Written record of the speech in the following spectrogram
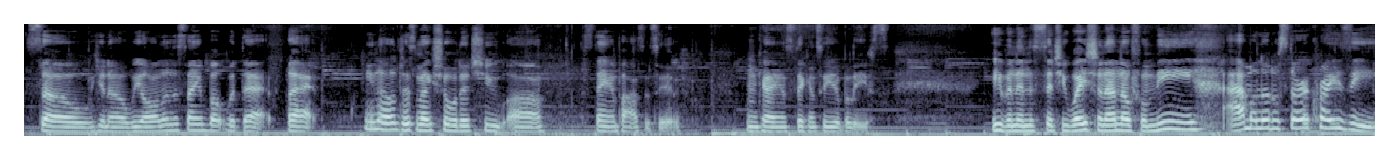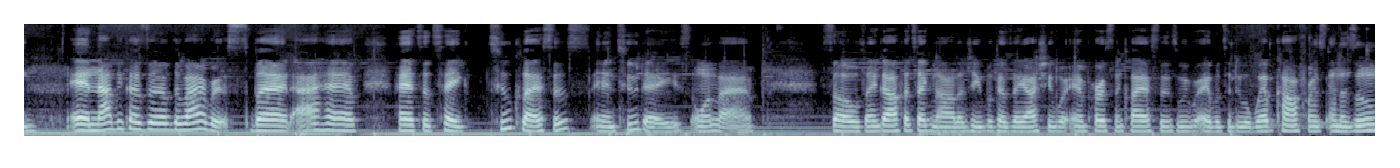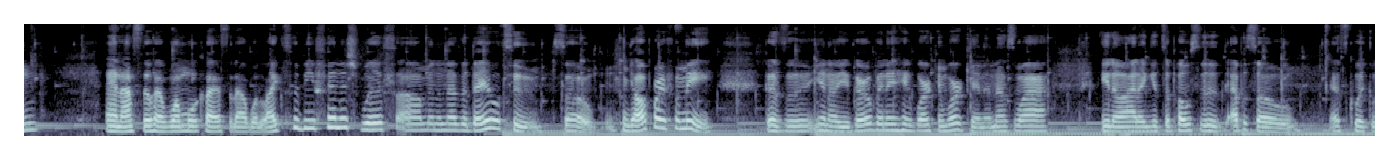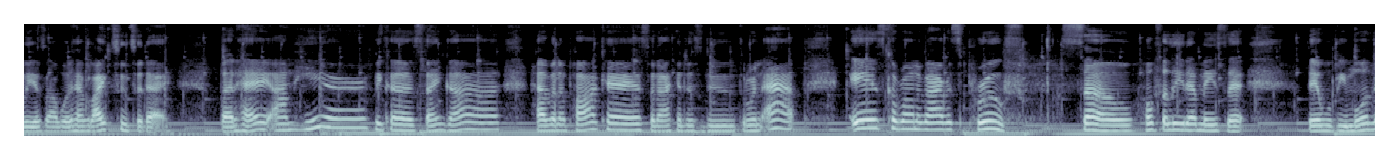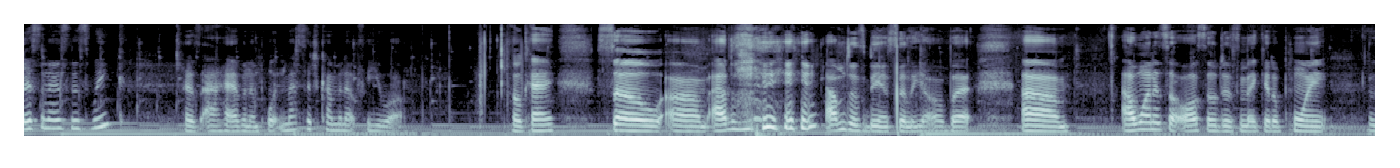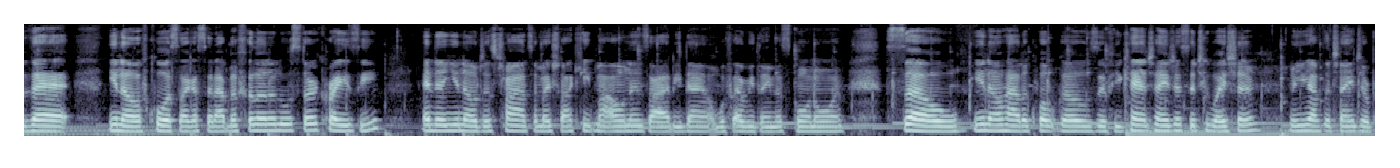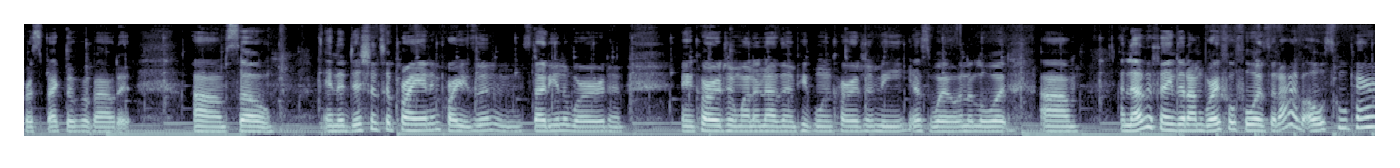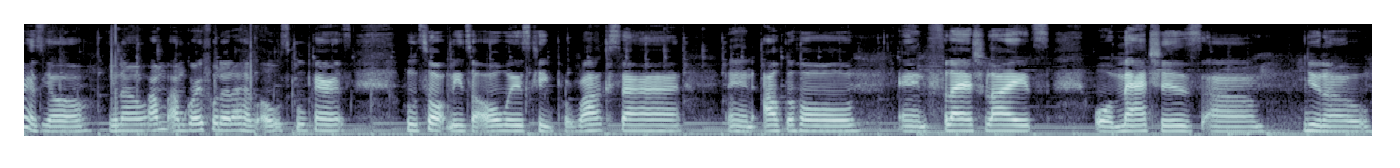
So, you know, we all in the same boat with that. But, you know, just make sure that you are staying positive, okay, and sticking to your beliefs. Even in the situation, I know for me, I'm a little stir crazy. And not because of the virus, but I have had to take two classes in two days online so thank God for technology because they actually were in person classes. We were able to do a web conference and a Zoom. And I still have one more class that I would like to be finished with um, in another day or two. So y'all pray for me because, uh, you know, your girl been in here working, working. And that's why, you know, I didn't get to post the episode as quickly as I would have liked to today. But hey, I'm here because thank God having a podcast that I can just do through an app is coronavirus proof. So hopefully that means that there will be more listeners this week because I have an important message coming up for you all. Okay, so um, I I'm just being silly, y'all, but um, I wanted to also just make it a point that you know, of course, like I said, I've been feeling a little stir crazy and then you know just trying to make sure i keep my own anxiety down with everything that's going on. So you know how the quote goes if you can't change a situation then you have to change your perspective about it. Um, so in addition to praying and praising and studying the word and encouraging one another and people encouraging me as well in the lord um, another thing that i'm grateful for is that i have old school parents y'all. You know i'm, I'm grateful that i have old school parents who taught me to always keep peroxide and alcohol and flashlights or matches. Um, you know,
